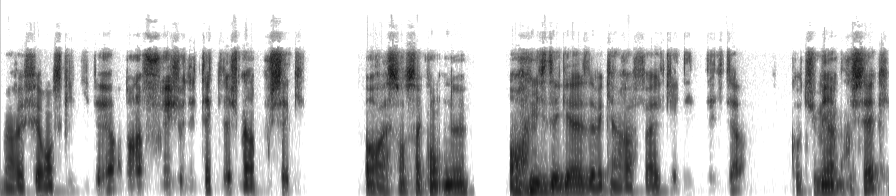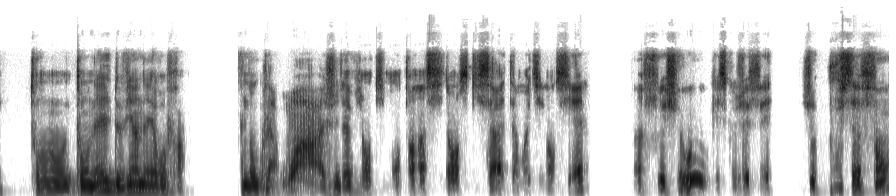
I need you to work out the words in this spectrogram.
ma référence qui est leader. Dans la foulée, je détecte, là, je mets un coup sec. Or, à 150 nœuds, en remise des gaz avec un Rafale qui des delta, quand tu mets un coup sec, ton, ton aile devient un aérofrein. Donc là, waouh, j'ai l'avion qui monte en incidence, qui s'arrête à moitié dans le ciel. Un fouet, je ouh, qu'est-ce que j'ai fait? Je pousse à fond.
